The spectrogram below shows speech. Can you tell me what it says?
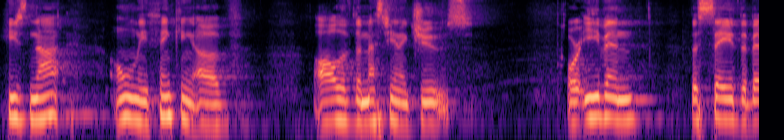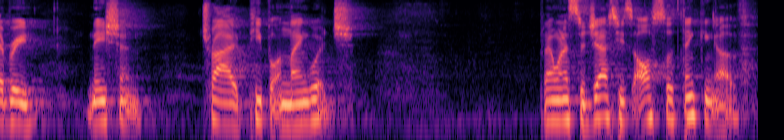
he's not only thinking of all of the Messianic Jews or even the saved of every nation, tribe, people, and language. But I want to suggest he's also thinking of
